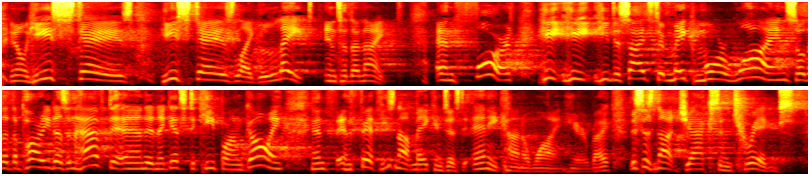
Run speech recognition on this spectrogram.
You know, he stays, he stays like late into the night. And fourth, he, he, he decides to make more wine so that the party doesn't have to end and it gets to keep on going. And, and fifth, he's not making just any kind of wine here, right? This is not Jackson Triggs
